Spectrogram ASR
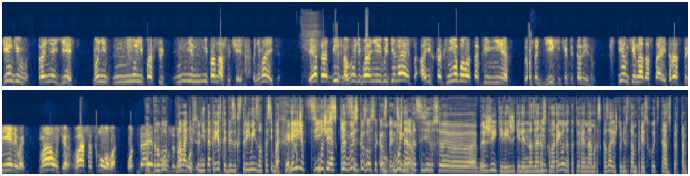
деньги в стране есть но не, ну, не про всю, не, не про нашу честь, понимаете? И это обидно. Вроде бы они и выделяются, а их как не было, так и нет. Потому что дикий капитализм. Стенки надо ставить, расстреливать. Маузер, ваше слово. Вот до это этого ну, уже Давайте доходит. все не так резко, без экстремизма. Спасибо. Я хочу, можно я проц... высказался Константин. Можно да. я процитирую э, жителей, жителей Назаровского mm-hmm. района, которые нам рассказали, что у них там происходит с транспортом.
